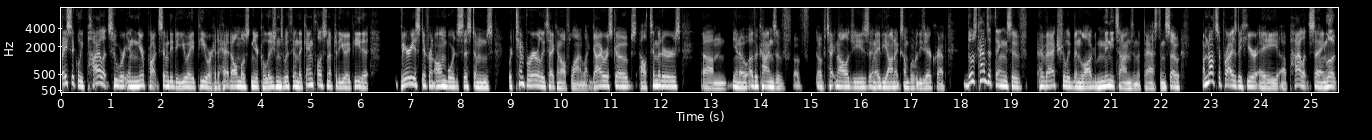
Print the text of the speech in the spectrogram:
basically pilots who were in near proximity to UAP or had had almost near collisions with them, they came close enough to the UAP that various different onboard systems were temporarily taken offline, like gyroscopes, altimeters, um, you know, other kinds of, of of technologies and avionics on board these aircraft. Those kinds of things have have actually been logged many times in the past, and so I'm not surprised to hear a, a pilot saying, "Look,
